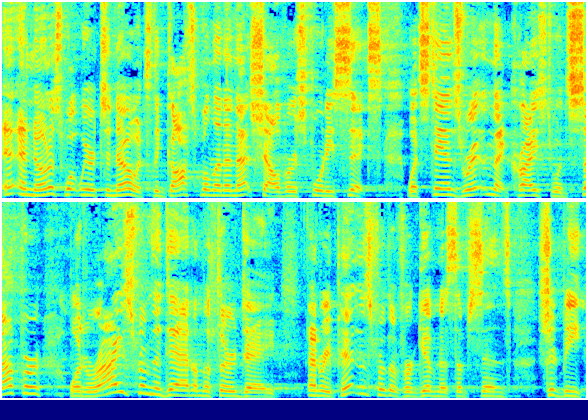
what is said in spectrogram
And notice what we are to know. It's the gospel in a nutshell, verse 46. What stands written that Christ would suffer, would rise from the dead on the third day, and repentance for the forgiveness of sins should be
